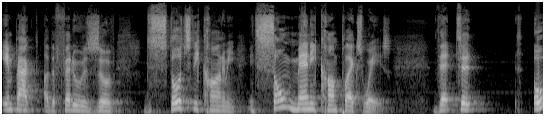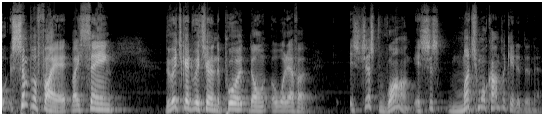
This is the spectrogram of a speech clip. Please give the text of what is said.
impact of the Federal Reserve distorts the economy in so many complex ways that to simplify it by saying the rich get richer and the poor don't, or whatever, is just wrong. It's just much more complicated than that.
